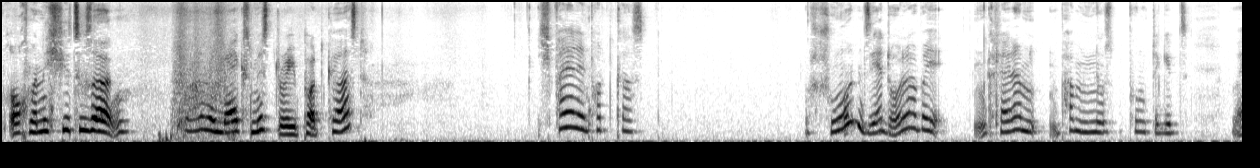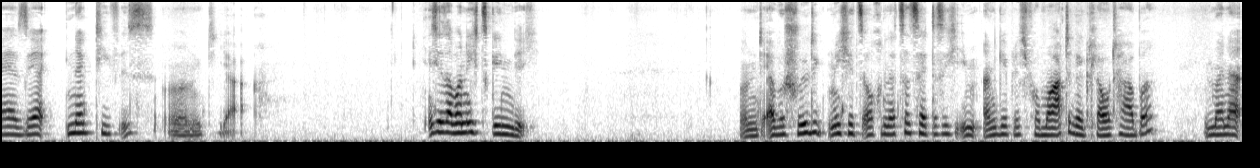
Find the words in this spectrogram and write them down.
Braucht man nicht viel zu sagen. Dann haben wir Max Mystery Podcast. Ich feiere den Podcast schon sehr doll, aber ein kleiner, ein paar Minuspunkte gibt's, weil er sehr inaktiv ist. Und ja. Ist jetzt aber nichts gegen dich. Und er beschuldigt mich jetzt auch in letzter Zeit, dass ich ihm angeblich Formate geklaut habe. In meiner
